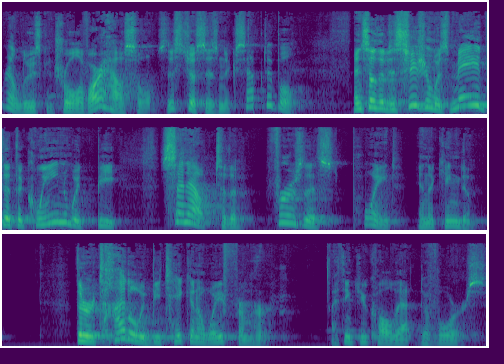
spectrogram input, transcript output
We're going to lose control of our households. This just isn't acceptable. And so the decision was made that the queen would be sent out to the furthest point in the kingdom. that her title would be taken away from her. I think you call that divorce.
